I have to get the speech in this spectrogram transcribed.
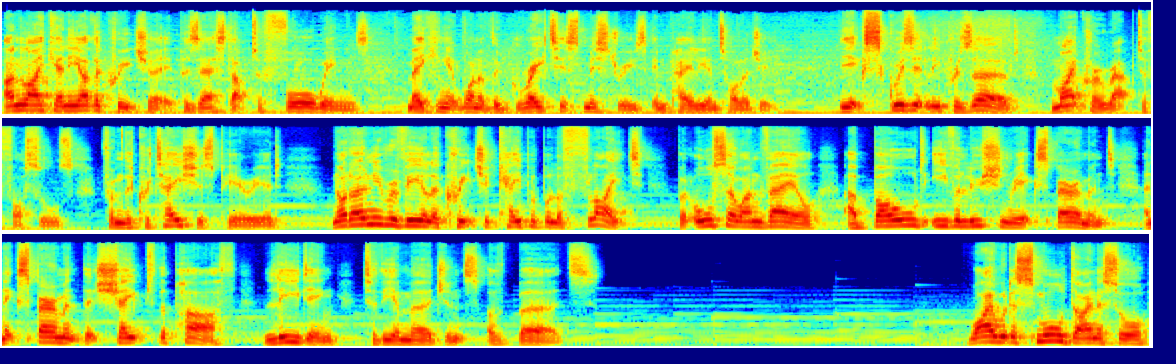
Unlike any other creature, it possessed up to four wings, making it one of the greatest mysteries in paleontology. The exquisitely preserved Microraptor fossils from the Cretaceous period not only reveal a creature capable of flight, but also unveil a bold evolutionary experiment, an experiment that shaped the path leading to the emergence of birds. Why would a small dinosaur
